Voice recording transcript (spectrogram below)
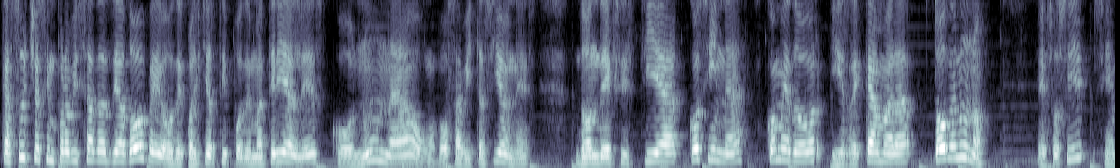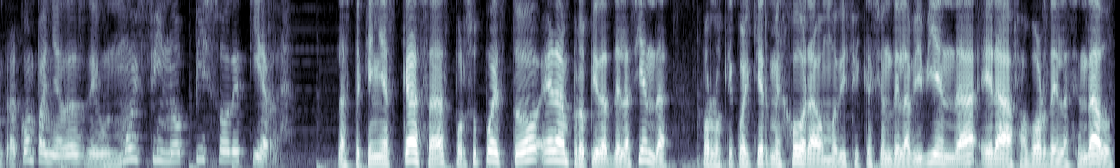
casuchas improvisadas de adobe o de cualquier tipo de materiales con una o dos habitaciones donde existía cocina, comedor y recámara todo en uno. Eso sí, siempre acompañadas de un muy fino piso de tierra. Las pequeñas casas, por supuesto, eran propiedad de la hacienda, por lo que cualquier mejora o modificación de la vivienda era a favor del hacendado,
